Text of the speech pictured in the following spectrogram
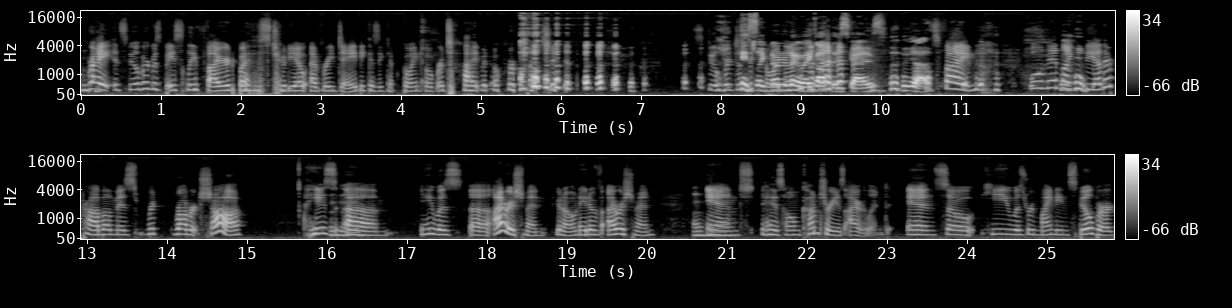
right? And Spielberg was basically fired by the studio every day because he kept going over time and over budget. Spielberg just He's like, no, no, no. I got this, guys. yeah. It's fine. Well, and then like the other problem is Ri- Robert Shaw. He's Mhm. um he was uh Irishman, you know, native Irishman, Mhm. and his home country is Ireland. And so he was reminding Spielberg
